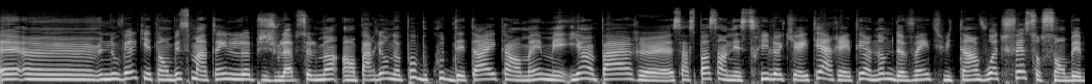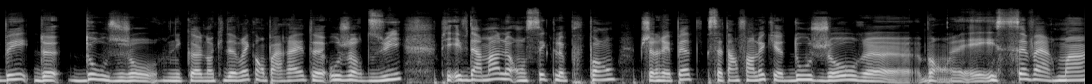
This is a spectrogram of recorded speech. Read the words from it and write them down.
Euh, un- une nouvelle qui est tombée ce matin, là, puis je voulais absolument en parler. On n'a pas beaucoup de détails quand même, mais il y a un père, euh, ça se passe en Estrie, là, qui a été arrêté, un homme de 28 ans, voie de fait sur son bébé de 12 jours, Nicole. Donc, il devrait comparaître euh, aujourd'hui. Puis évidemment, là, on sait que le poupon, puis je le répète, cet enfant-là qui a 12 jours, euh, bon, est sévèrement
